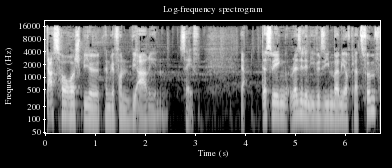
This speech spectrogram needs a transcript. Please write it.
das Horrorspiel, wenn wir von VR reden. Safe. Ja, deswegen Resident Evil 7 bei mir auf Platz 5.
